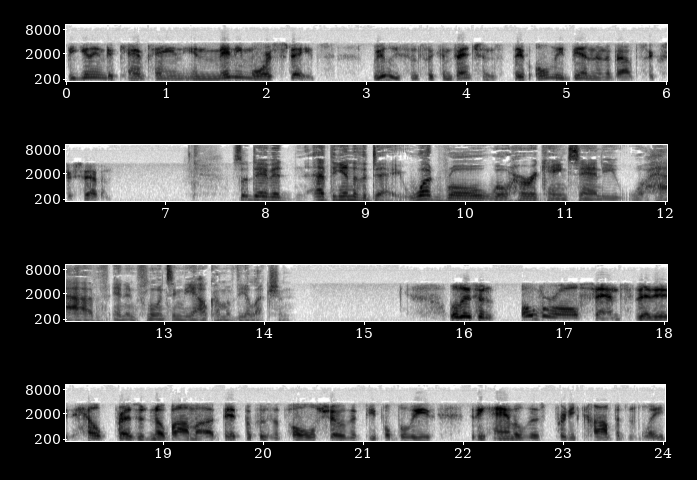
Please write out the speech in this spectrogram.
beginning to campaign in many more states. Really, since the conventions, they've only been in about six or seven. So, David, at the end of the day, what role will Hurricane Sandy have in influencing the outcome of the election? Well, there's an overall sense that it helped President Obama a bit because the polls show that people believe that he handled this pretty competently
